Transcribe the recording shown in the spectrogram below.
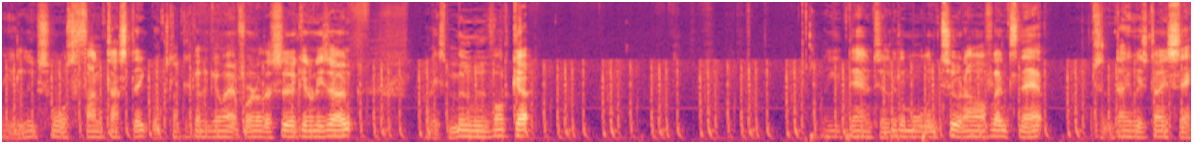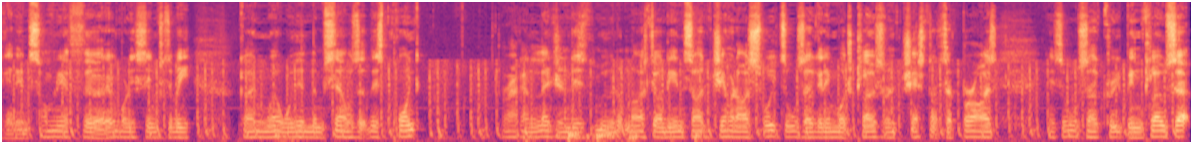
The loose horse Fantastique looks like he's going to go out for another circuit on his own, but it's Moo Moo Vodka. Lead down to a little more than two and a half lengths now. St David's Day second, Insomnia third. Everybody seems to be going well within themselves at this point. Dragon Legend is moving up nicely on the inside. Gemini Sweet's also getting much closer, and Chestnut Surprise is also creeping closer.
